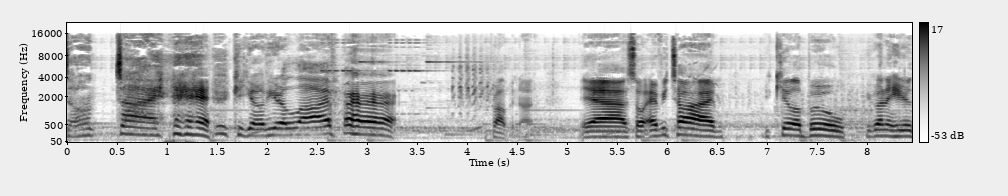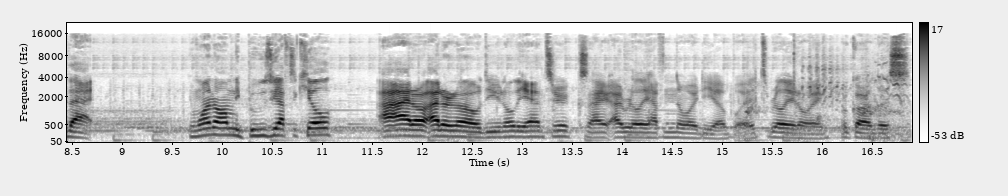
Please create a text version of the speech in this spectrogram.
don't die. Can you get over here alive? Probably not. Yeah, so every time you kill a boo, you're gonna hear that. You wanna know how many boos you have to kill? I don't I don't know. Do you know the answer? Because I, I really have no idea, but it's really annoying, regardless.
